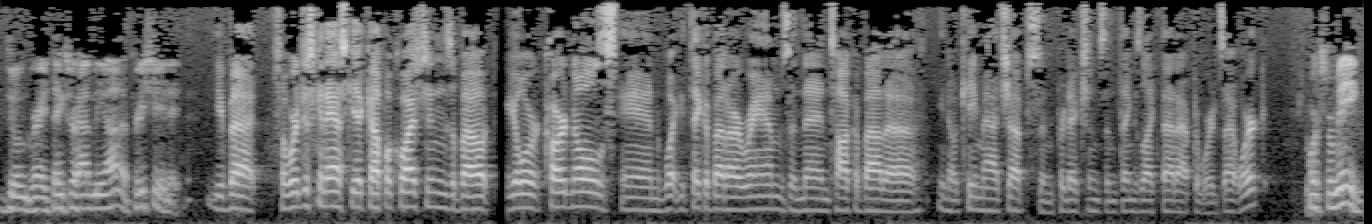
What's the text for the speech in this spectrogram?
Doing great. Thanks for having me on. I appreciate it. You bet. So we're just going to ask you a couple questions about your Cardinals and what you think about our Rams, and then talk about uh, you know key matchups and predictions and things like that afterwards. That work? Works for me.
